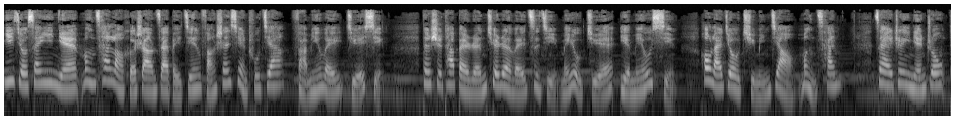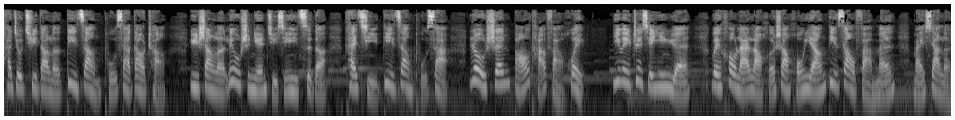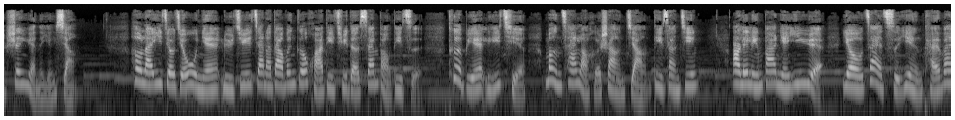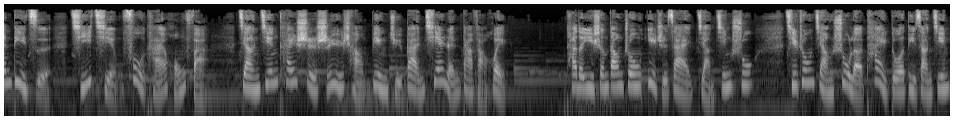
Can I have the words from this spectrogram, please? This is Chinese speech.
一九三一年，梦参老和尚在北京房山县出家，法名为觉醒，但是他本人却认为自己没有觉，也没有醒，后来就取名叫梦参。在这一年中，他就去到了地藏菩萨道场，遇上了六十年举行一次的开启地藏菩萨肉身宝塔法会。因为这些因缘，为后来老和尚弘扬地藏法门埋下了深远的影响。后来，一九九五年，旅居加拿大温哥华地区的三宝弟子特别礼请梦参老和尚讲《地藏经》。二零零八年一月，又再次应台湾弟子祈请赴台弘法，讲经开示十余场，并举办千人大法会。他的一生当中一直在讲经书，其中讲述了太多地藏经。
